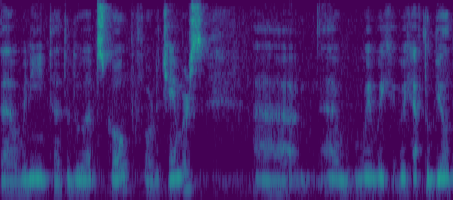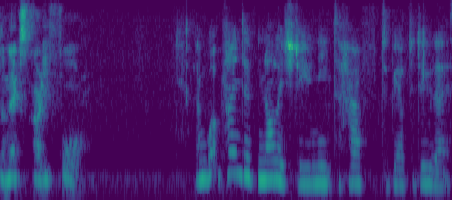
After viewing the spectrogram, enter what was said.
uh, we need uh, to do upscope for the chambers, uh, uh, we, have to build the next RE4. And what kind of knowledge do you need to have to be able to do this?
